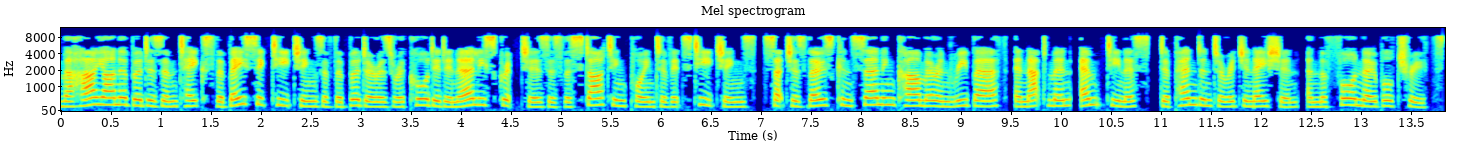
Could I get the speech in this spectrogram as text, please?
Mahayana Buddhism takes the basic teachings of the Buddha as recorded in early scriptures as the starting point of its teachings, such as those concerning karma and rebirth, anatman, emptiness, dependent origination, and the Four Noble Truths.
